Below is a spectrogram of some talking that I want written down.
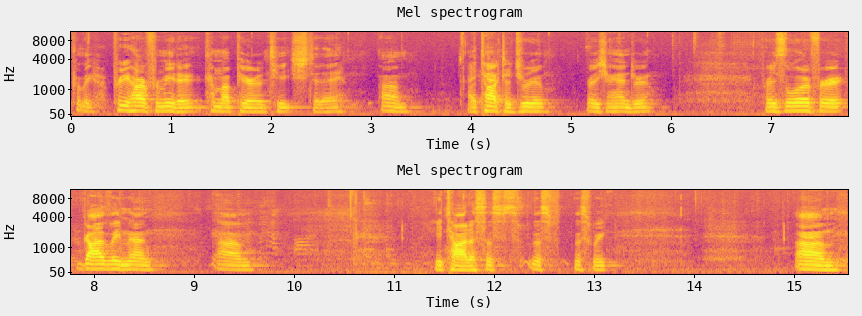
pretty, pretty hard for me to come up here and teach today. Um, I talked to Drew. Raise your hand, Drew. Praise the Lord for godly men. Um, he taught us this, this, this week. Um,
